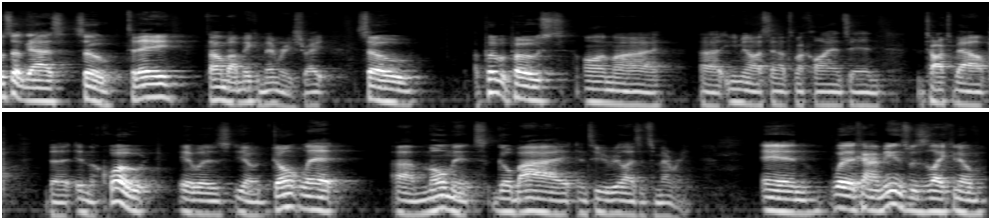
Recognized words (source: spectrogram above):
What's up, guys? So today, talking about making memories, right? So I put up a post on my uh, email I sent out to my clients and talked about the in the quote. It was you know don't let uh, moments go by until you realize it's a memory. And what it kind of means was like you know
